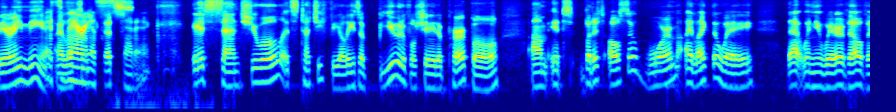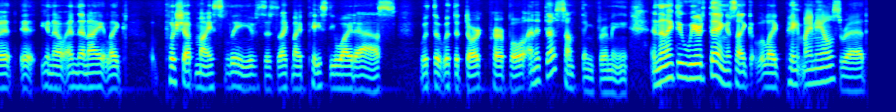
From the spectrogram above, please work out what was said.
very me. It's I love very aesthetic. it's sensual, it's touchy feely, it's a beautiful shade of purple. Um, it's but it's also warm. I like the way that when you wear velvet, it you know, and then I like push up my sleeves. It's like my pasty white ass with the with the dark purple, and it does something for me. And then I do weird things like like paint my nails red,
